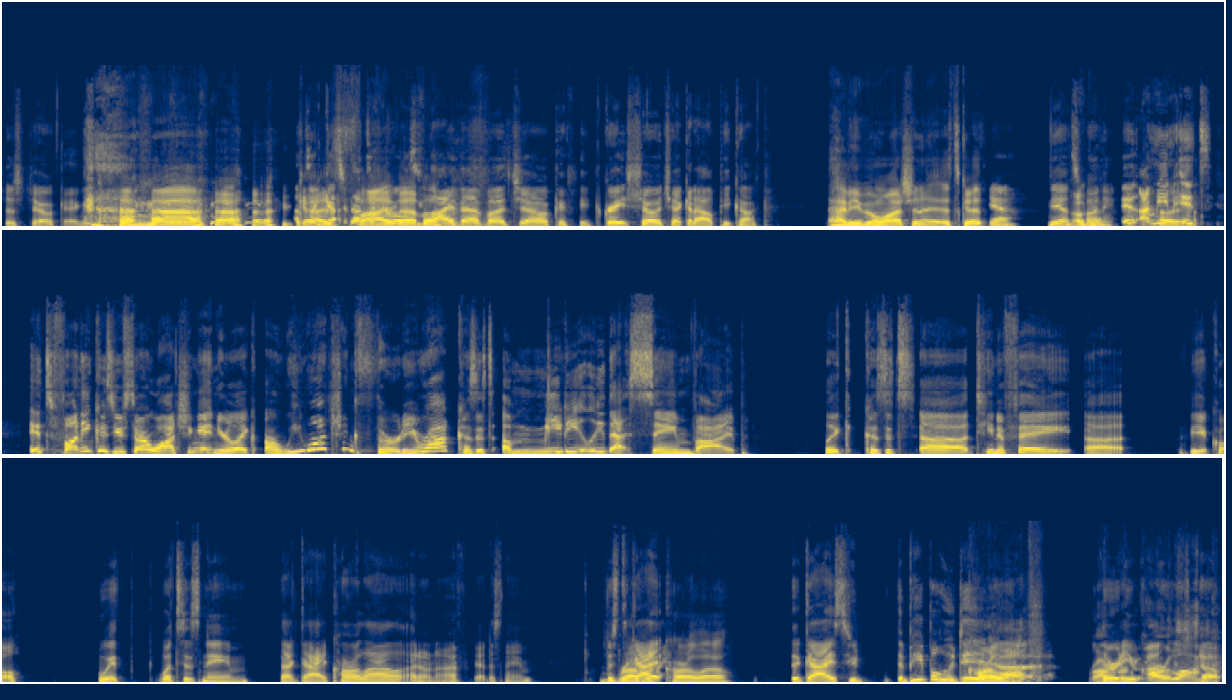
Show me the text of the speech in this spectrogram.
Just joking. Guys, That's a, that's five a girl's Eva. five Eva joke. If you, great show, check it out, Peacock. Have you been watching it? It's good. Yeah, yeah, it's Okay. funny. It, I mean, it's it's funny because you start watching it and you're like, "Are we watching Thirty Rock?" Because it's immediately that same vibe, like because it's uh Tina Fey uh vehicle with what's his name? That guy Carlisle. I don't know. I forget his name. Just the Robert guy, Carlyle. the guys who the people who did Karloff. uh, Robert 30 Rock. So,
